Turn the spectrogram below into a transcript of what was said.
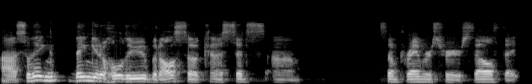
Uh, so they can, they can get a hold of you, but also it kind of sets um, some parameters for yourself that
